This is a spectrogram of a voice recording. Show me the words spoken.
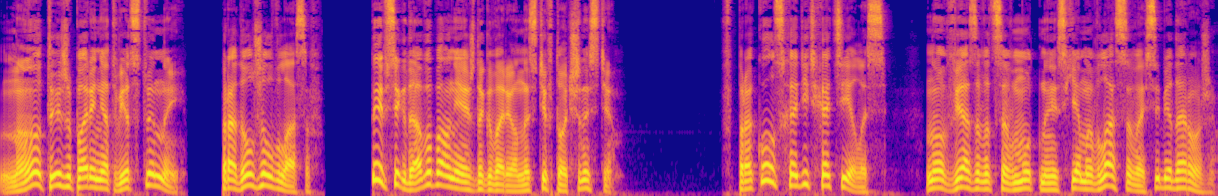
«Но ты же парень ответственный», — продолжил Власов. «Ты всегда выполняешь договоренности в точности». В прокол сходить хотелось, но ввязываться в мутные схемы Власова себе дороже.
